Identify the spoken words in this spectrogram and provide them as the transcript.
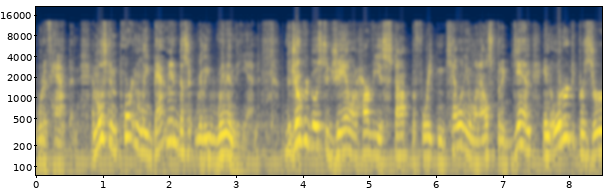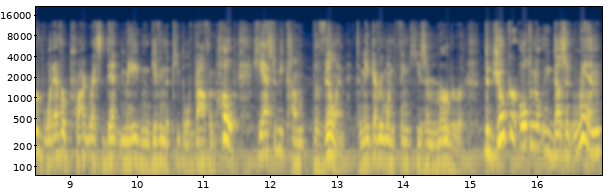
would have happened. And most importantly, Batman doesn't really win in the end. The Joker goes to jail and Harvey is stopped before he can kill anyone else, but again, in order to preserve whatever progress Dent made in giving the people of Gotham hope, he has to become the villain, to make everyone think he's a murderer. The Joker ultimately doesn't win,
